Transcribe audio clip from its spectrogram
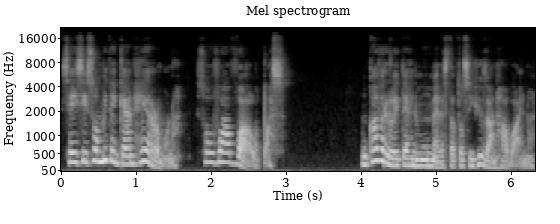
Se ei siis ole mitenkään hermona, se on vaan valpas. Mun kaveri oli tehnyt mun mielestä tosi hyvän havainnon.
